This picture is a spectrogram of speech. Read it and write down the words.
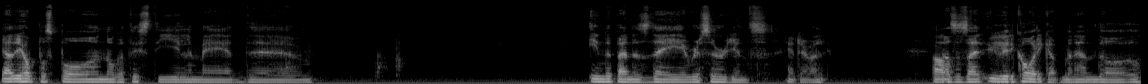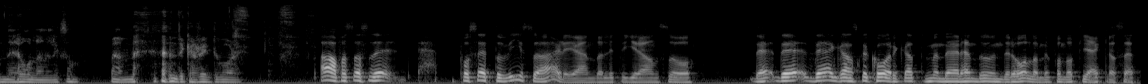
Jag hade ju hoppats på något i stil med eh, Independence Day Resurgence, heter det väl? Ja. Alltså såhär urkorkat men ändå underhållande liksom. Men det kanske inte var det. Ja fast alltså det, på sätt och vis så är det ju ändå lite grann så. Det, det, det är ganska korkat men det är ändå underhållande på något jäkla sätt.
